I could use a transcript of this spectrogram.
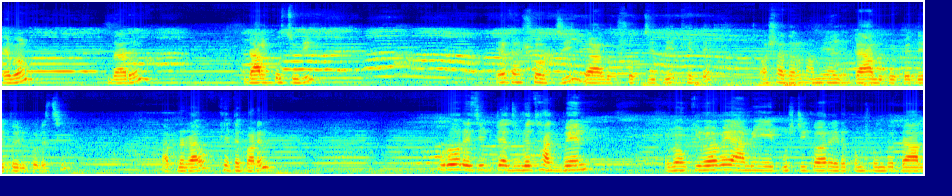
এবং দারুণ ডাল কচুরি। এরকম সবজি বা আলুর সবজি দিয়ে খেতে অসাধারণ। আমি এটা আলু পেঁপে দিয়ে তৈরি করেছি। আপনারাও খেতে পারেন। পুরো রেসিপিটা জুড়ে থাকবেন। এবং কীভাবে আমি এই পুষ্টিকর এরকম সুন্দর ডাল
